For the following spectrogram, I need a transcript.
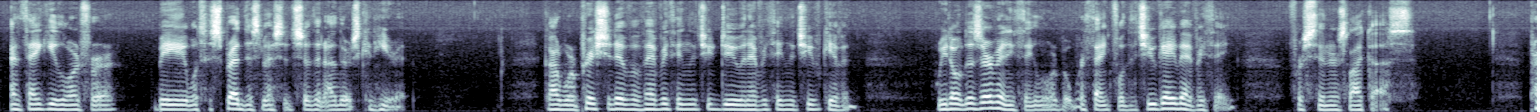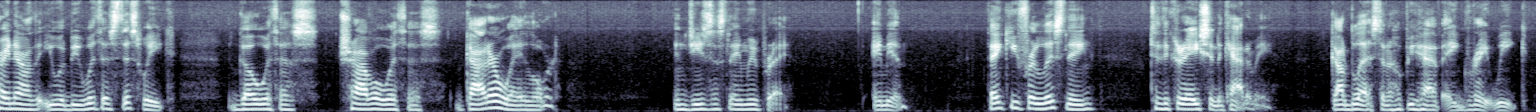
And thank you, Lord, for being able to spread this message so that others can hear it. God, we're appreciative of everything that you do and everything that you've given. We don't deserve anything, Lord, but we're thankful that you gave everything for sinners like us. Pray now that you would be with us this week. Go with us, travel with us, guide our way, Lord. In Jesus' name we pray. Amen. Thank you for listening to the Creation Academy. God bless, and I hope you have a great week.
